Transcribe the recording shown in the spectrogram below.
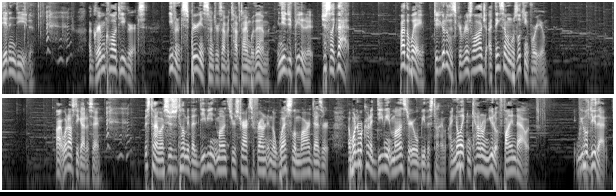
Did indeed. A Grimclaw Tigrex. Even experienced hunters have a tough time with them, and you defeated it, just like that. By the way, did you go to the Scrivener's Lodge? I think someone was looking for you. Alright, what else do you got to say? This time, my sisters tell me that a deviant monster's tracks are found in the West Lamure Desert. I wonder what kind of deviant monster it will be this time. I know I can count on you to find out. We will do that.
